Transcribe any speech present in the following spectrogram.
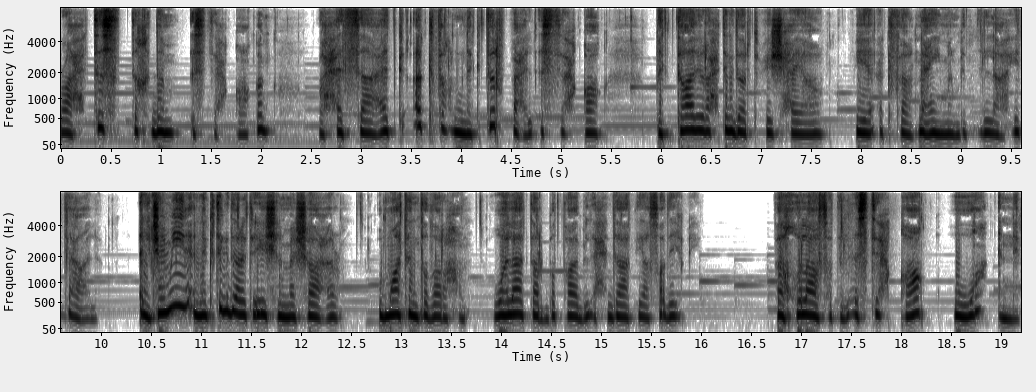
راح تستخدم استحقاقك راح تساعدك أكثر من إنك ترفع الاستحقاق بالتالي راح تقدر تعيش حياة فيها أكثر نعيما بإذن الله تعالى. الجميل أنك تقدر تعيش المشاعر وما تنتظرها ولا تربطها بالأحداث يا صديقي. فخلاصة الاستحقاق هو أنك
